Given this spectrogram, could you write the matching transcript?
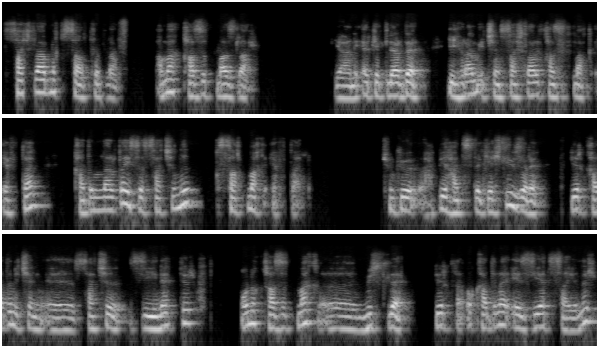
saçlarını kısaltırlar ama kazıtmazlar. Yani erkeklerde ihram için saçları kazıtmak eftal, kadınlarda ise saçını kısaltmak eftal. Çünkü bir hadiste geçtiği üzere bir kadın için e, saçı zinettir. Onu kazıtmak e, müsle, bir o kadına eziyet sayılır.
